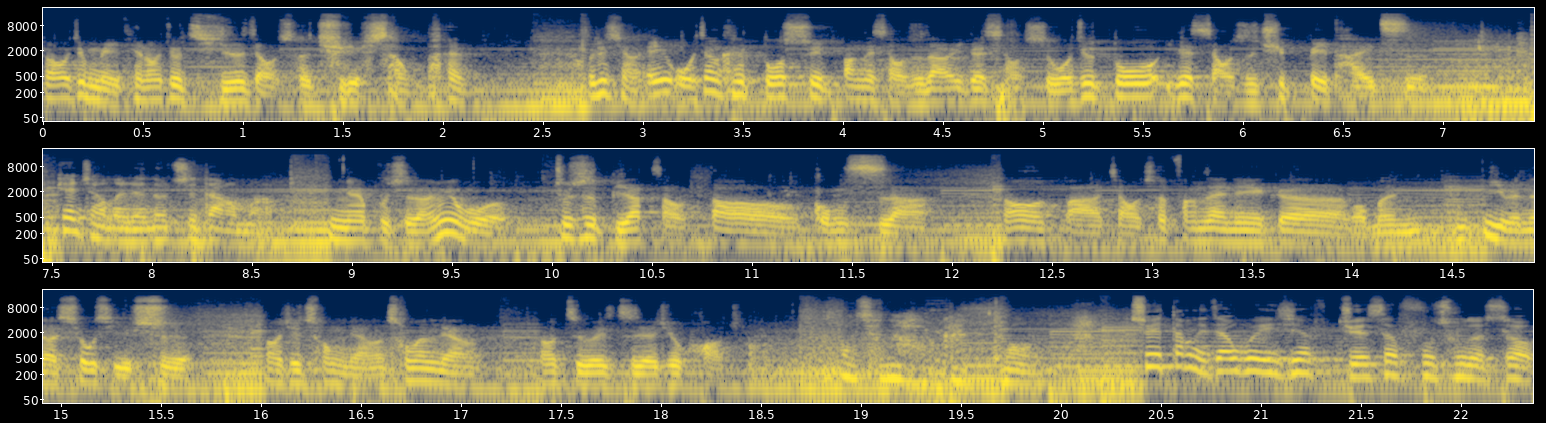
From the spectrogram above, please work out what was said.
然后就每天都就骑着脚车去上班。我就想，哎，我这样可以多睡半个小时到一个小时，我就多一个小时去背台词。片场的人都知道吗？应该不知道，因为我就是比较早到公司啊，然后把脚车放在那个我们艺人的休息室，然后去冲凉，冲完凉，然后只会直接去化妆。哦，真的好感动。所以当你在为一些角色付出的时候，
